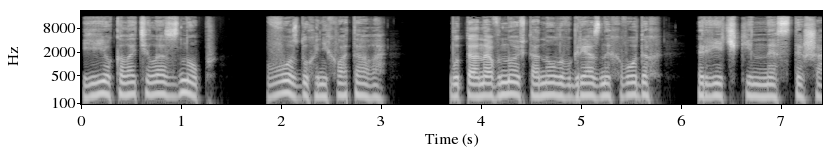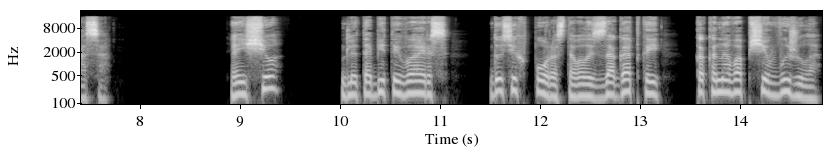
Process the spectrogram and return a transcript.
Ее колотила зноб, воздуха не хватало, будто она вновь тонула в грязных водах речки Нестешаса. А еще для Табиты Вайерс до сих пор оставалась загадкой, как она вообще выжила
